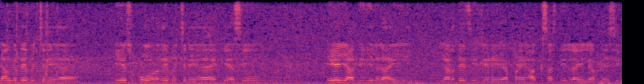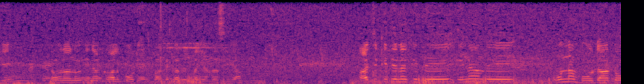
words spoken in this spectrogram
ਜੰਗ ਦੇ ਵਿੱਚ ਰਿਹਾ ਹੈ, ਇਸ ਘੋਲ ਦੇ ਵਿੱਚ ਰਿਹਾ ਹੈ ਕਿ ਅਸੀਂ ਇਹ ਆਜ਼ਾਦੀ ਦੀ ਲੜਾਈ ਲੜਦੇ ਸੀ ਜਿਹੜੇ ਆਪਣੇ ਹੱਕ ਸੱਚ ਦੀ ਲੜਾਈ ਲੜਦੇ ਸੀਗੇ, ਤਾਂ ਉਹਨਾਂ ਨੂੰ ਇਹਨਾਂ ਕਾਲ ਕੋਟਿਆਂ 'ਚ ਬੰਦ ਕਰ ਦਿੱਤਾ ਜਾਂਦਾ ਸੀਗਾ। ਅੱਜ ਕਿਤੇ ਨਾ ਕਿਤੇ ਇਹਨਾਂ ਦੇ, ਉਹਨਾਂ ਬੋਰਡਾਂ ਤੋਂ,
